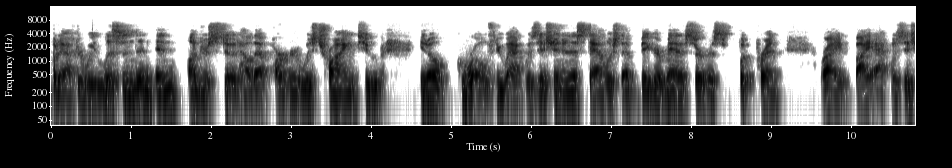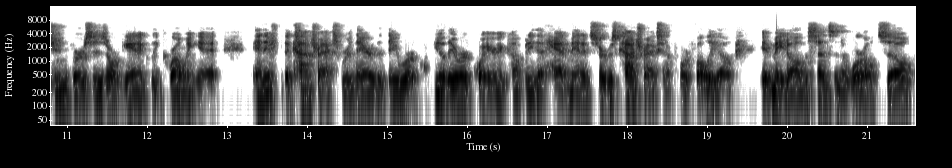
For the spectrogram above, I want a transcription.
But after we listened and, and understood how that partner was trying to, you know, grow through acquisition and establish that bigger managed service footprint, right, by acquisition versus organically growing it. And if the contracts were there that they were, you know, they were acquiring a company that had managed service contracts in a portfolio, it made all the sense in the world. So,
